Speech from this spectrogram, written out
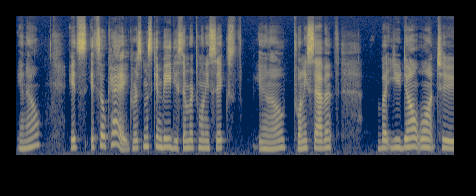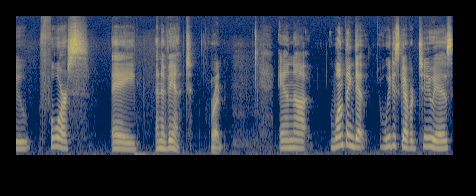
You know, it's it's okay. Christmas can be December 26th, you know, 27th, but you don't want to force a an event. Right. And uh, one thing that we discovered too is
